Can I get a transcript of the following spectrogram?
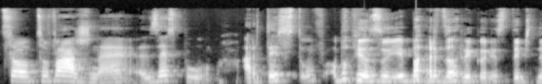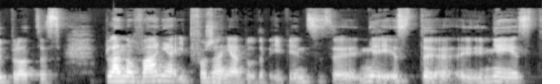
co, co ważne, zespół artystów obowiązuje bardzo rygorystyczny proces planowania i tworzenia dudli, więc nie jest, nie jest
